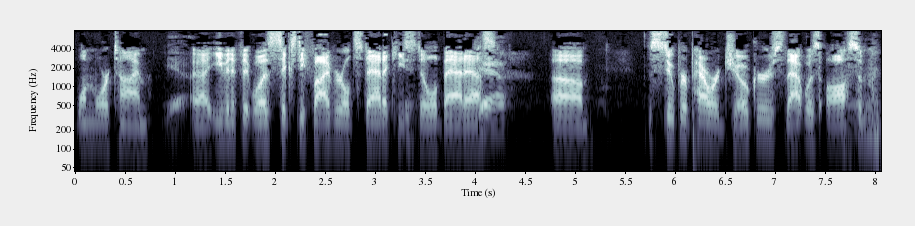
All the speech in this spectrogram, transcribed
one more time. Yeah. Uh, even if it was 65 year old Static, he's still a badass. Yeah. Um, superpowered Jokers, that was awesome.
